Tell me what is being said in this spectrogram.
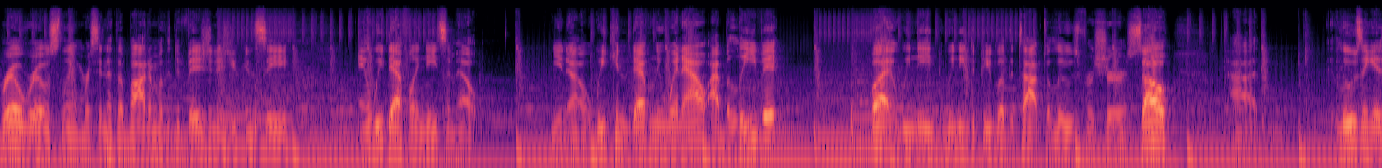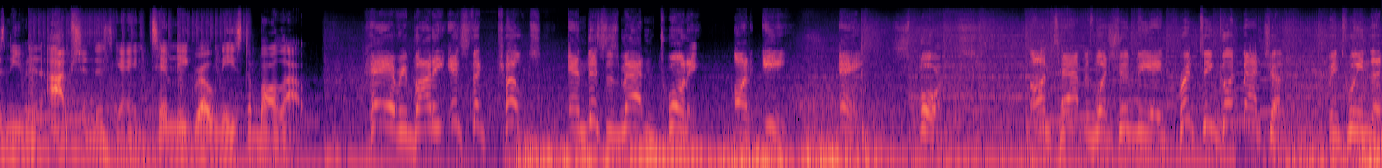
Real, real slim. We're sitting at the bottom of the division, as you can see, and we definitely need some help. You know, we can definitely win out. I believe it, but we need we need the people at the top to lose for sure. So, uh, losing isn't even an option this game. Tim Negrow needs to ball out. Hey everybody, it's the coach, and this is Madden 20 on EA Sports. On tap is what should be a pretty good matchup between the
